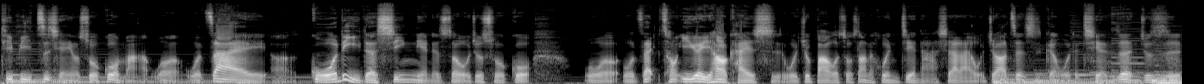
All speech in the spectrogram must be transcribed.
，TB 之前有说过嘛，我我在呃国历的新年的时候，我就说过，我我在从一月一号开始，我就把我手上的婚戒拿下来，我就要正式跟我的前任就是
